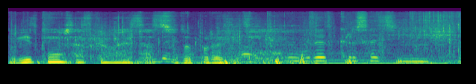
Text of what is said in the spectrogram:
Вид, конечно, открывается отсюда поразительный. Ну, вот это красотища.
